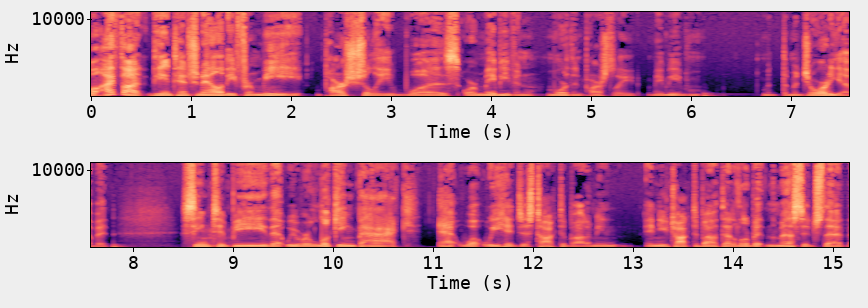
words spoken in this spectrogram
Well, I thought the intentionality for me partially was, or maybe even more than partially, maybe the majority of it seemed to be that we were looking back at what we had just talked about. I mean, and you talked about that a little bit in the message that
